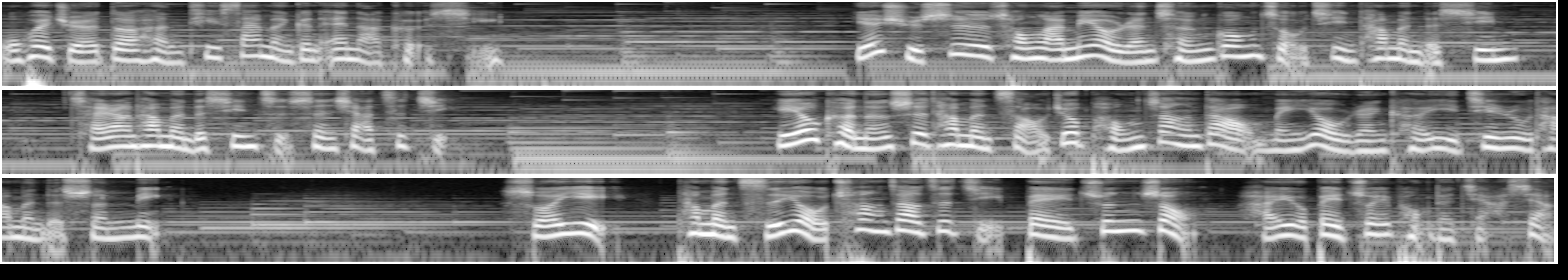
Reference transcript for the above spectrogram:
我会觉得很替 Simon 跟 Anna 可惜，也许是从来没有人成功走进他们的心，才让他们的心只剩下自己；也有可能是他们早就膨胀到没有人可以进入他们的生命，所以他们只有创造自己被尊重还有被追捧的假象。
